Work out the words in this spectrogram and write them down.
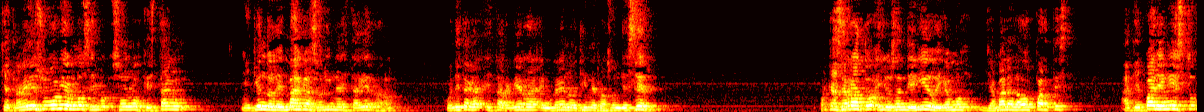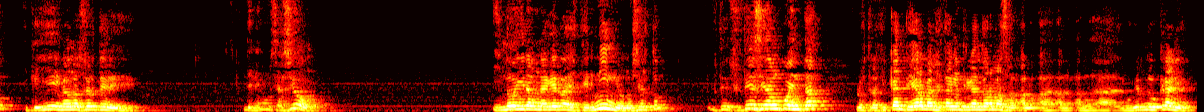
que a través de su gobierno son los que están metiéndole más gasolina a esta guerra, ¿no? cuando esta, esta guerra en Ucrania no tiene razón de ser. Porque hace rato ellos han debido, digamos, llamar a las dos partes a que paren esto y que lleguen a una suerte de, de negociación. Y no ir a una guerra de exterminio, ¿no es cierto? si ustedes se dan cuenta, los traficantes de armas le están entregando armas al, gobierno de Ucrania.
